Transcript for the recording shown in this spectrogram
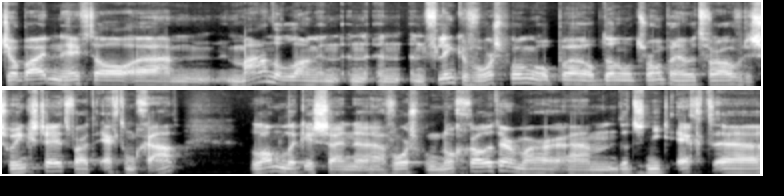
Joe Biden heeft al um, maandenlang een, een, een, flinke voorsprong op, uh, op Donald Trump. En hebben we het vooral over de swing states, waar het echt om gaat. Landelijk is zijn uh, voorsprong nog groter, maar um, dat is niet echt, uh,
